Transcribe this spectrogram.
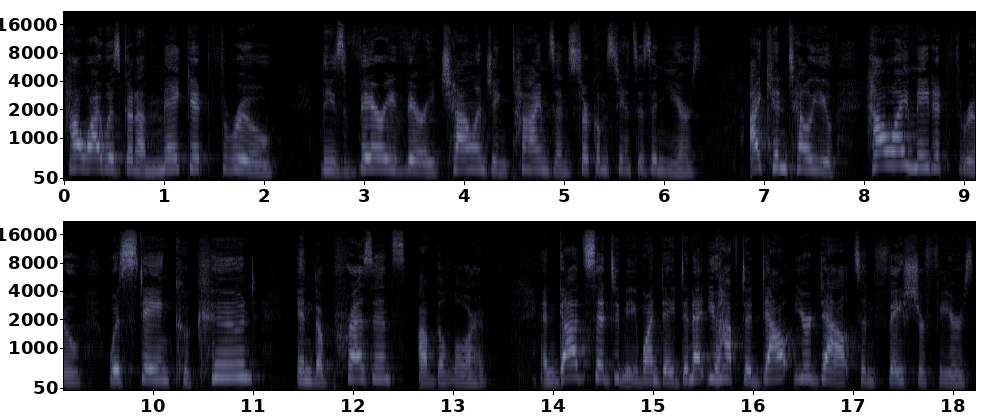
how I was going to make it through these very, very challenging times and circumstances and years. I can tell you how I made it through was staying cocooned in the presence of the Lord. And God said to me one day, Danette, you have to doubt your doubts and face your fears.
